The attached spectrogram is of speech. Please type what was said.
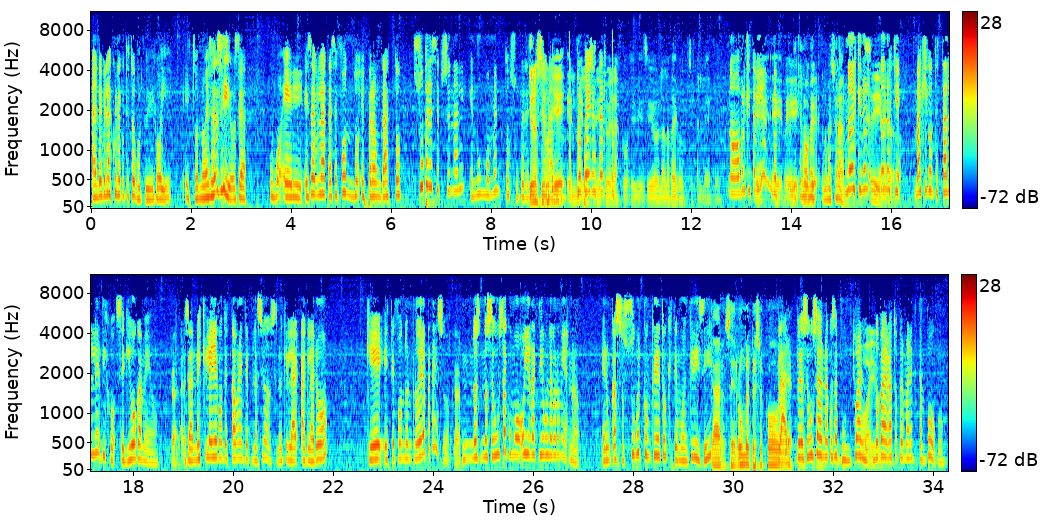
Andrés Velasco le contestó por tu y dijo, oye, esto no es así, o sea, hubo el, esa plata, ese fondo es para un gasto súper excepcional en un momento súper Yo no sé excepcional. por qué el, No el puede exministro gastar, Velasco se, se dio la lata de concejal. este. no, porque está bien. Eh, me- eh, eh, Es que lo, que- men- lo mencionaron. no, es que no, Sí, no, no, es que más que contestarle, dijo, se equivoca Meo. Claro. O sea, no es que le haya contestado una interpelación, sino que le aclaró que este fondo no era para eso. Claro. No, no se usa como, oye, reactivemos la economía. No, no. En un caso súper concreto, que estemos en crisis, Claro, se derrumba el precio del cobre. claro, pero se usa en una cosa puntual, no un- para gastos permanentes tampoco.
